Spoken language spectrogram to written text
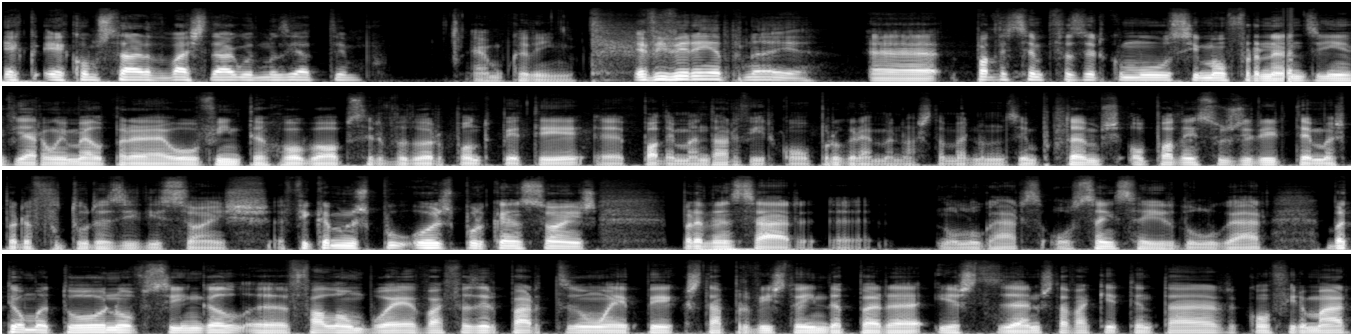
é, é como estar debaixo d'água demasiado tempo. É um bocadinho. É viver em apneia. Uh, podem sempre fazer como o Simão Fernandes e enviar um e-mail para ouvinte.observador.pt. Uh, podem mandar vir com o programa, nós também não nos importamos, ou podem sugerir temas para futuras edições. Ficamos hoje por canções para dançar. Uh, no lugar, ou sem sair do lugar. Bateu Matou, novo single, uh, Fala um Bué, vai fazer parte de um EP que está previsto ainda para este ano. Estava aqui a tentar confirmar.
